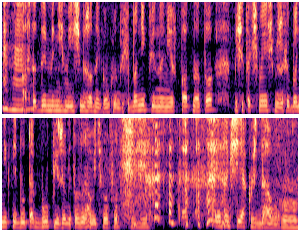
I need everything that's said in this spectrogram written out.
Mhm. A wtedy my nie mieliśmy żadnej konkurencji. Chyba nikt inny nie wpadł na to. My się tak śmieliśmy, że chyba nikt nie był tak głupi, żeby to zrobić po prostu. Jednak się jakoś dało.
